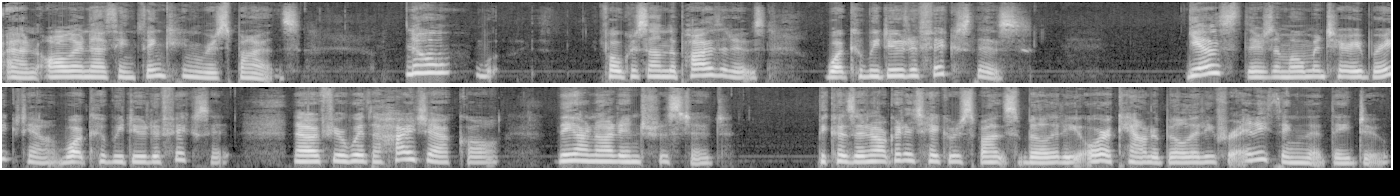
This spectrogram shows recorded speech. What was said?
an all or nothing thinking response. No, focus on the positives. What could we do to fix this? Yes, there's a momentary breakdown. What could we do to fix it? Now, if you're with a hijackal, they are not interested because they're not going to take responsibility or accountability for anything that they do.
